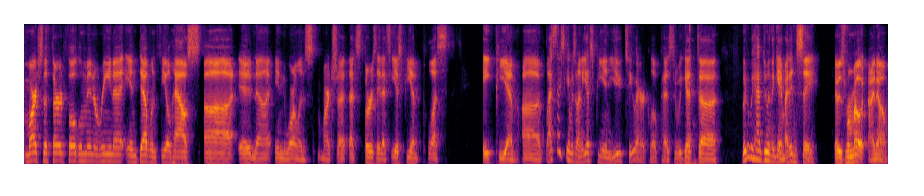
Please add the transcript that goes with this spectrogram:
March the third, Fogelman Arena in Devlin Fieldhouse uh, in uh, in New Orleans. March uh, that's Thursday. That's ESPN plus 8 p.m. Uh, last night's game was on E ESPNU too. Eric Lopez. Did we get uh, who do we have doing the game? I didn't see. It was remote. I know.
